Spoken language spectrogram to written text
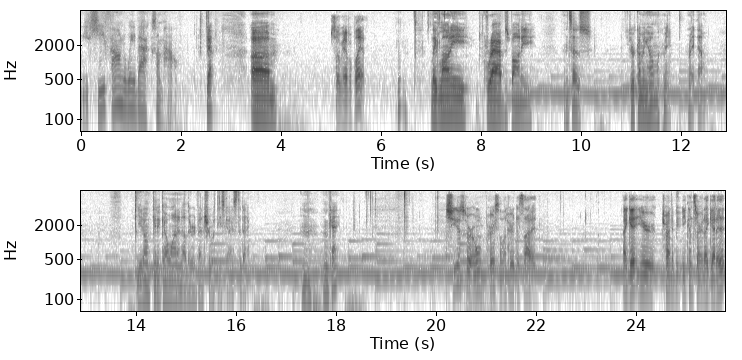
he found a way back somehow. Yeah. Um, So we have a plan. Leilani grabs Bonnie and says, You're coming home with me right now. You don't get to go on another adventure with these guys today. Hmm, okay? She is her own person. Let her decide. I get you're trying to be concerned. I get it,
